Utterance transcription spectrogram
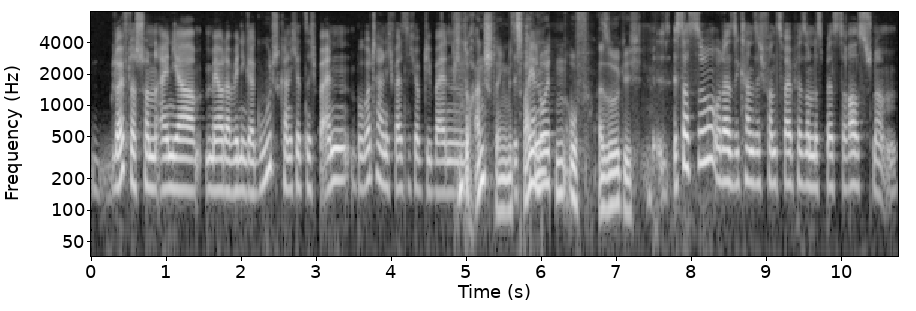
läuft das schon ein Jahr mehr oder weniger gut. Kann ich jetzt nicht beein- beurteilen. Ich weiß nicht, ob die beiden. Klingt doch anstrengend, mit zwei kennen? Leuten, uff, also wirklich. Ist das so? Oder sie kann sich von zwei Personen das Beste rausschnappen?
